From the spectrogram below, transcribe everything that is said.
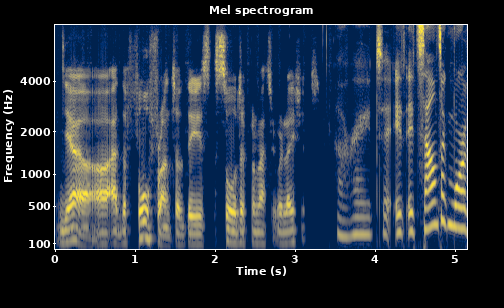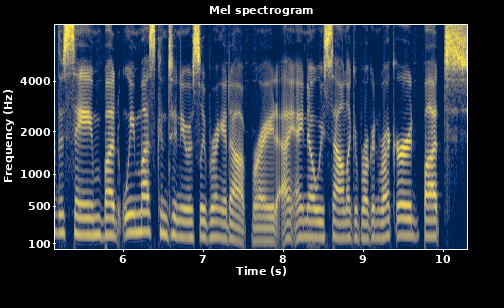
yeah are at the forefront of these sore diplomatic relations. All right. It, it sounds like more of the same but we must continuously bring it up right? I, I know we sound like a broken record but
